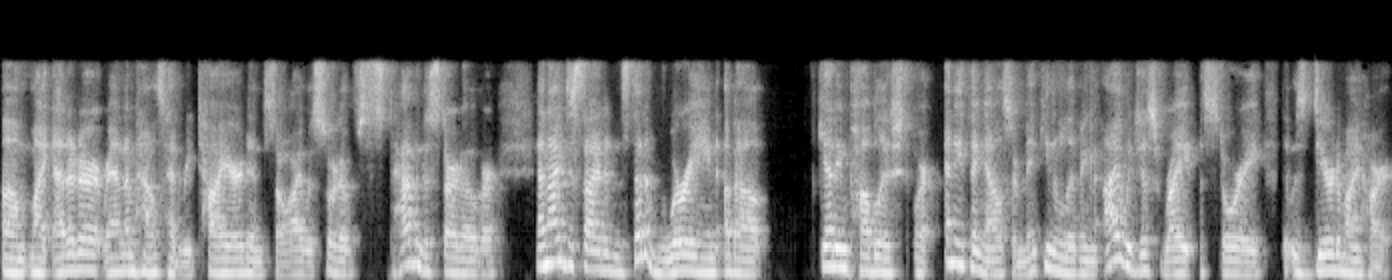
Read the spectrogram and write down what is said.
Um, my editor at Random House had retired. And so I was sort of having to start over. And I decided instead of worrying about getting published or anything else or making a living, I would just write a story that was dear to my heart.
